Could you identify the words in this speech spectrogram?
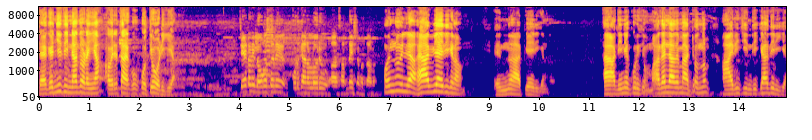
ചകഞ്ഞ് തിന്നാൻ തുടങ്ങിയ അവരെ ത കൊത്തി ഓടിക്കുക. ചേട്ടൻ ഈ ലോകത്തിന് കൊടുക്കാനുള്ള ഒരു സന്ദേശം എന്താണ്? ഒന്നുമില്ല ഹാപ്പി ആയിരിക്കണം. എന്നും ഹാപ്പി ആയിരിക്കണം. അതിനെക്കുറിച്ചും അതല്ലാതെ മറ്റൊന്നും ആരും ചിന്തിക്കാതിരിക്കുക.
